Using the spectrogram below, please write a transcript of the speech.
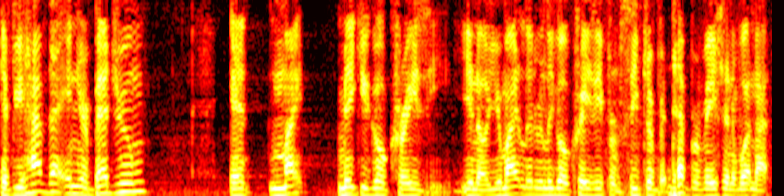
if you have that in your bedroom it might make you go crazy. You know, you might literally go crazy from sleep deprivation and whatnot.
